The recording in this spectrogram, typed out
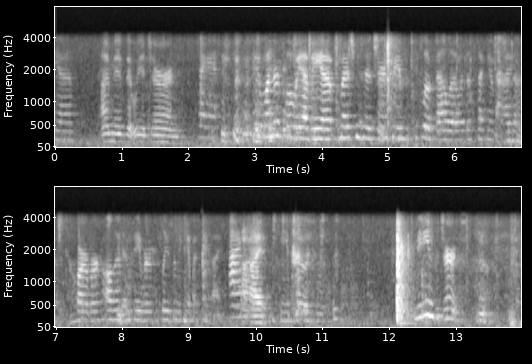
Can I, move that we adjourn. Second. Okay, wonderful. We have a, uh, motion to adjourn to Lavella with a second by Barber. All those in favor, please indicate by saying aye. Aye. Aye. Any opposed? Meeting's adjourned.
